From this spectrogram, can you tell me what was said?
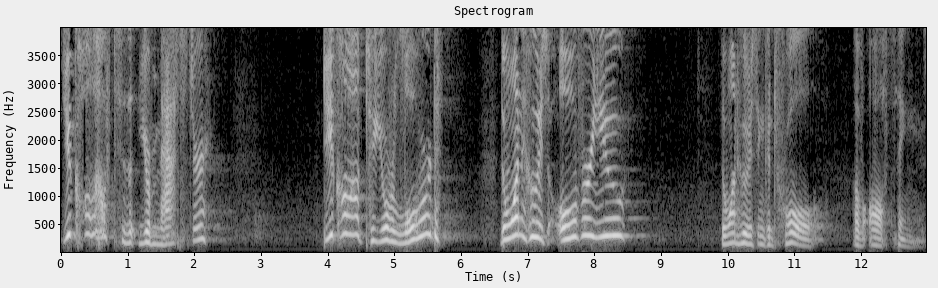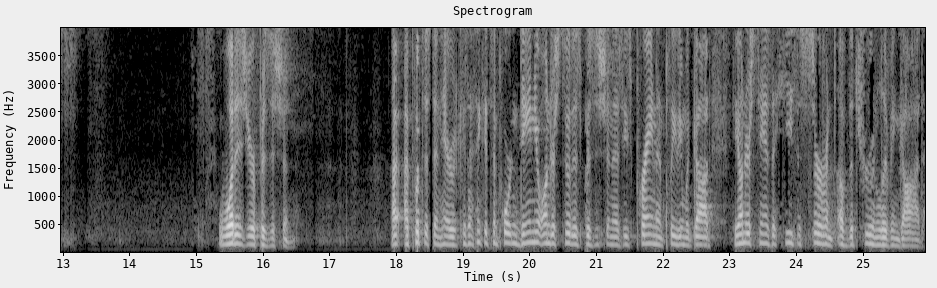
Do you call out to the, your master? Do you call out to your Lord? The one who is over you? The one who is in control of all things? What is your position? I, I put this in here because I think it's important. Daniel understood his position as he's praying and pleading with God. He understands that he's a servant of the true and living God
